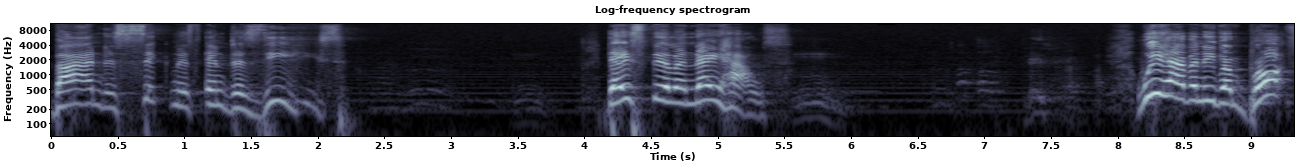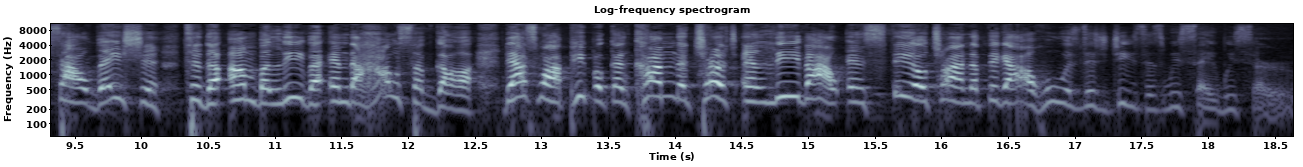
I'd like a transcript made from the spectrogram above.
binding sickness and disease. They still in their house. We haven't even brought salvation to the unbeliever in the house of God. That's why people can come to church and leave out and still trying to figure out who is this Jesus we say we serve.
